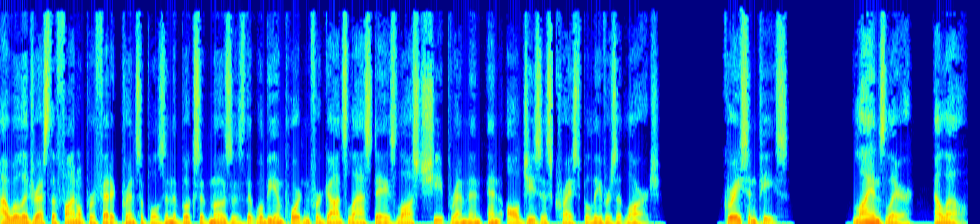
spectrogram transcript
I will address the final prophetic principles in the books of Moses that will be important for God's last days lost sheep remnant and all Jesus Christ believers at large. Grace and peace. Lion's Lair, LL.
